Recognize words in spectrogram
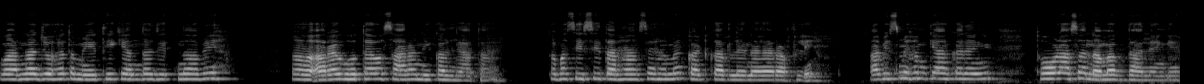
वरना जो है तो मेथी के अंदर जितना भी अरग होता है वो सारा निकल जाता है। तो बस इसी तरह से हमें कट कर लेना है रफली। अब इसमें हम क्या करेंगे? थोड़ा सा नमक डालेंगे।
